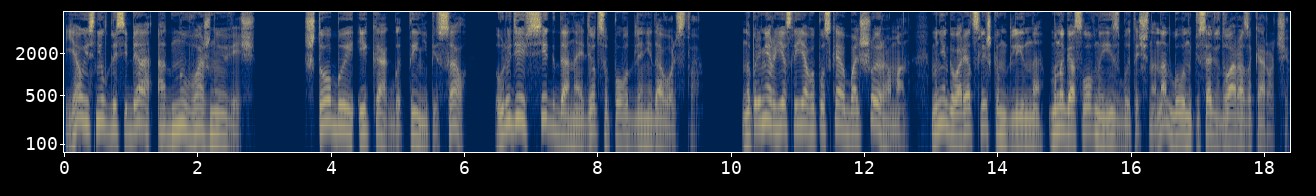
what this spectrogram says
я уяснил для себя одну важную вещь. Что бы и как бы ты ни писал, у людей всегда найдется повод для недовольства. Например, если я выпускаю большой роман, мне говорят слишком длинно, многословно и избыточно, надо было написать в два раза короче.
